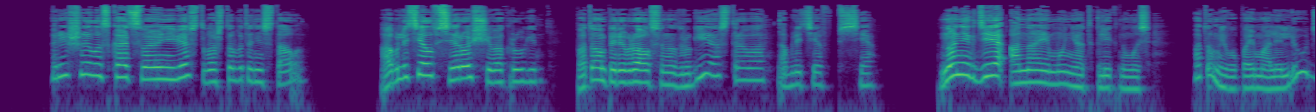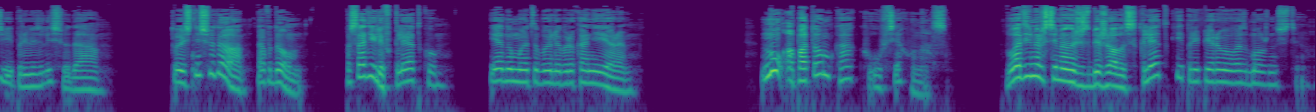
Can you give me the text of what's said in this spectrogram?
— Решил искать свою невесту во что бы то ни стало. Облетел все рощи в округе, Потом перебрался на другие острова, облетев все. Но нигде она ему не откликнулась. Потом его поймали люди и привезли сюда. То есть не сюда, а в дом. Посадили в клетку. Я думаю, это были браконьеры. Ну, а потом, как у всех у нас. Владимир Семенович сбежал из клетки при первой возможности.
